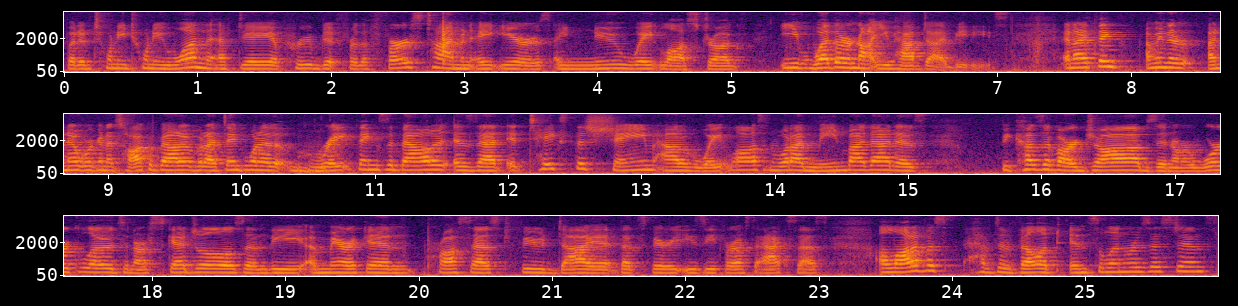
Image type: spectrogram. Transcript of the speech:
But in 2021, the FDA approved it for the first time in eight years, a new weight loss drug, whether or not you have diabetes. And I think, I mean, there, I know we're going to talk about it, but I think one of the mm-hmm. great things about it is that it takes the shame out of weight loss. And what I mean by that is because of our jobs and our workloads and our schedules and the American processed food diet that's very easy for us to access, a lot of us have developed insulin resistance.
